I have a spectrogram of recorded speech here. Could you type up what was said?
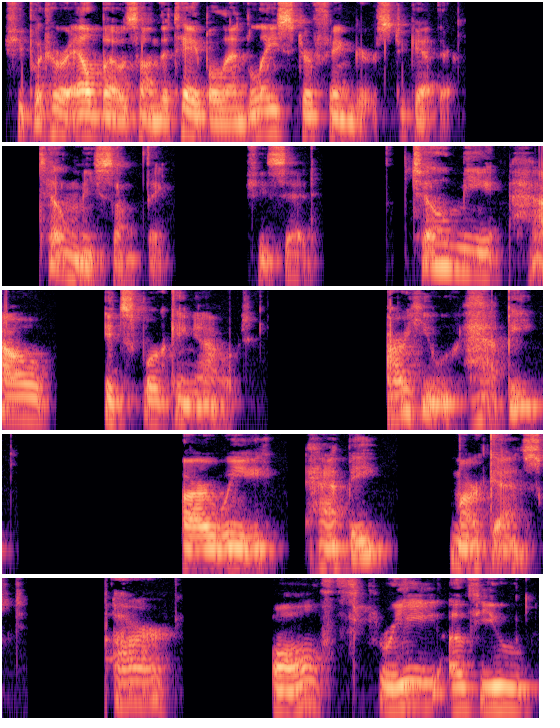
She put her elbows on the table and laced her fingers together. Tell me something she said. Tell me how it's working out. Are you happy? Are we happy? Mark asked. Are all three of you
